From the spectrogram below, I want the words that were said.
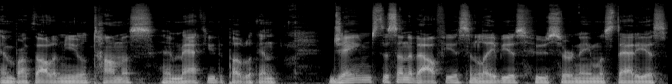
and Bartholomew, Thomas, and Matthew the publican James the son of Alphaeus and Lebbaeus, whose surname was Thaddeus,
